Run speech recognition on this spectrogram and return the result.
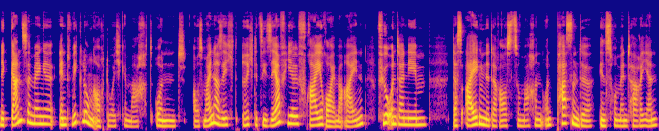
eine ganze Menge Entwicklung auch durchgemacht und aus meiner Sicht richtet sie sehr viel Freiräume ein für Unternehmen, das eigene daraus zu machen und passende Instrumentarien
